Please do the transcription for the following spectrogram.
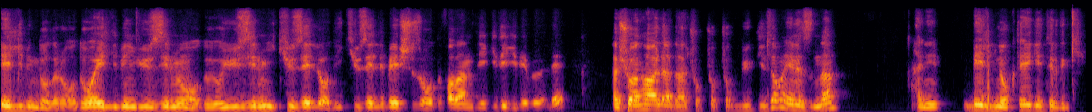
50 bin dolar oldu. O 50 bin 120 oldu. O 120 250 oldu. 250 500 oldu falan diye gide gide böyle. Ha, şu an hala daha çok çok çok büyük değiliz ama en azından hani belli noktaya getirdik.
